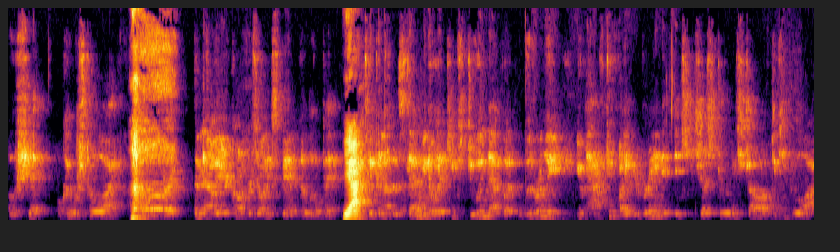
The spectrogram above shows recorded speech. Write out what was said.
oh shit, okay, we're still alive. All right. So now your comfort zone expanded a little bit. Yeah. Take another step. You know, and keeps doing that. But literally, you have to fight your brain. It's just doing its job to keep you alive.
